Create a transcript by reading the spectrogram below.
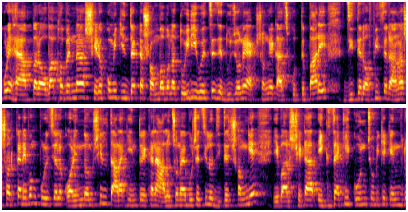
করে হ্যাঁ আপনারা অবাক হবেন না, সেরকমই কিন্তু একটা সম্ভাবনা তৈরি হয়েছে যে দুজনে একসঙ্গে কাজ করতে পারে। জিতের অফিসে রানা সরকার এবং পরিচালক অরিন্দম শীল, তারা কিন্তু এখানে আলোচনায় বসেছিল জিতের সঙ্গে। এবার সেটা এক্স্যাক্টলি কোন ছবিকে কেন্দ্র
